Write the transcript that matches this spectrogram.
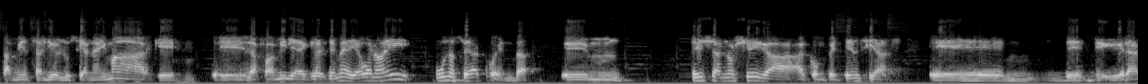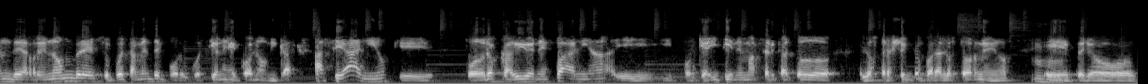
también salió Luciana Aymar, que eh, la familia de clase media, bueno, ahí uno se da cuenta. Em, ella no llega a competencias em, de, de, grande renombre supuestamente por cuestiones económicas. Hace años que Podoroska vive en España y, porque ahí tiene más cerca todos los trayectos para los torneos, eh, pero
